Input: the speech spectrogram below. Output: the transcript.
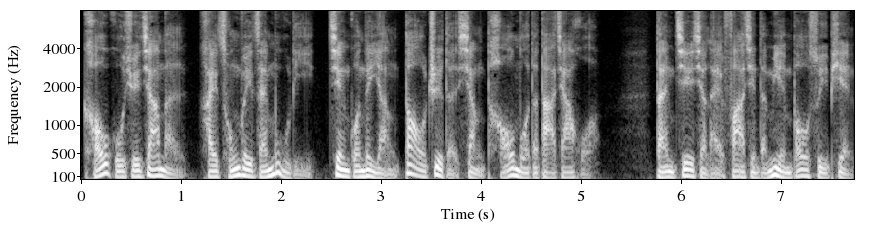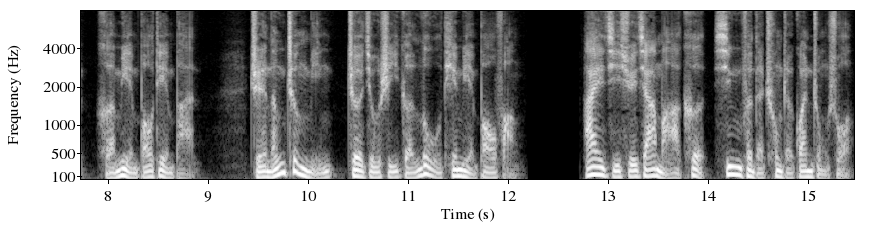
考古学家们还从未在墓里见过那样倒置的像陶模的大家伙。但接下来发现的面包碎片和面包垫板，只能证明这就是一个露天面包房。埃及学家马克兴奋地冲着观众说：“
